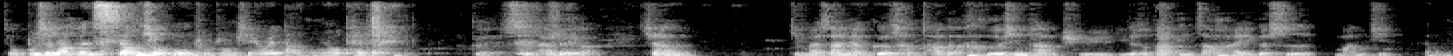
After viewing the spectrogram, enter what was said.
就不是他们想手工除虫，是因为打农药太累了。对，是太累了。像景迈山两个厂它的核心厂区，一个是大平掌，还有一个是满景。嗯。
